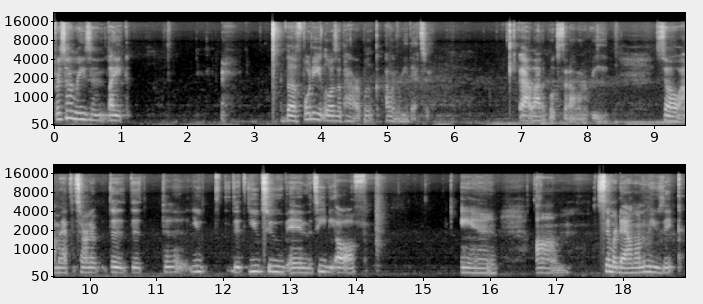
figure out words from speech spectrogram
for some reason, like the 48 Laws of Power book, I want to read that too. I got a lot of books that I want to read. So I'm gonna have to turn the the the, you, the YouTube and the TV off and um, simmer down on the music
